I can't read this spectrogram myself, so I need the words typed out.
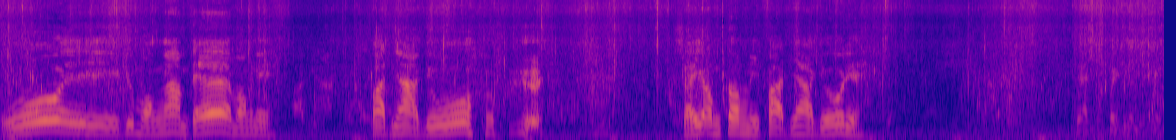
โอ้ย คือมองงามแท้มองนี่ พลาดยากอยู่ ใส่อองตองนี่พลาดยากอยู่นี่แดดก็ไปเดือนเอง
